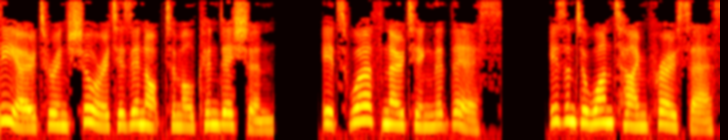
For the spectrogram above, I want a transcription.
SEO to ensure it is in optimal condition. It's worth noting that this isn't a one-time process,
